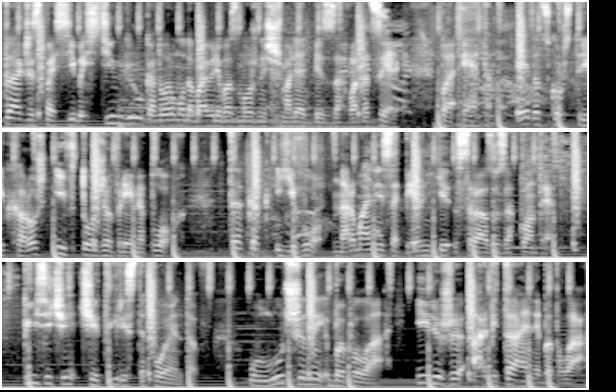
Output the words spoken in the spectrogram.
также спасибо Стингеру, которому добавили возможность шмалять без захвата цели. Поэтому этот скорстрик хорош и в то же время плох, так как его нормальные соперники сразу законтрят. 1400 поинтов улучшенный БПЛА или же орбитальный БПЛА.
